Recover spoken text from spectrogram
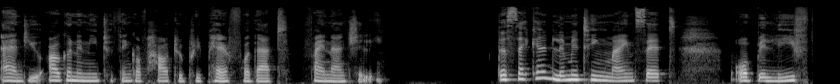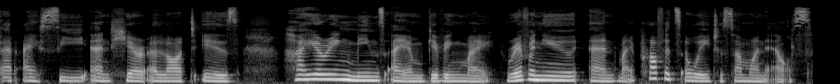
and you are going to need to think of how to prepare for that financially. The second limiting mindset or belief that I see and hear a lot is hiring means I am giving my revenue and my profits away to someone else.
